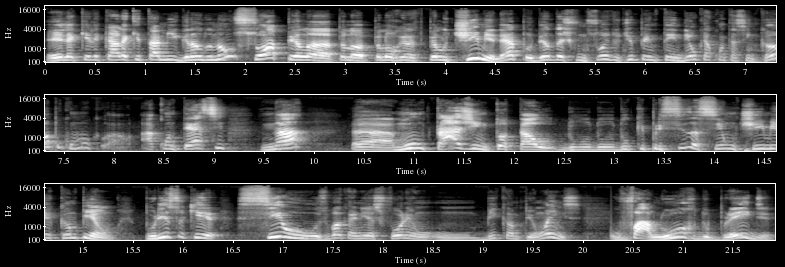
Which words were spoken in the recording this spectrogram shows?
ele é aquele cara que está migrando não só pela, pela, pelo, time, né, por dentro das funções do time, para entender o que acontece em campo, como acontece na uh, montagem total do, do, do que precisa ser um time campeão. Por isso que se os Buccaneers forem um, um bicampeões, o valor do Brady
